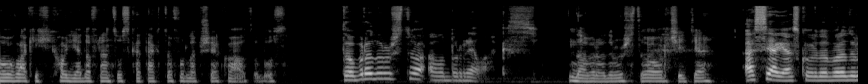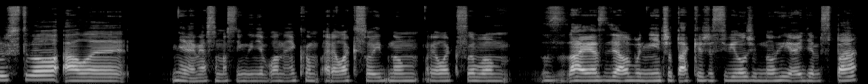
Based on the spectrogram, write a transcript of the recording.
lebo vlaky chodia do Francúzska, tak to furt lepšie ako autobus. Dobrodružstvo alebo relax? Dobrodružstvo určite. Asi aj ja skôr dobrodružstvo, ale neviem, ja som asi nikdy nebola na nejakom relaxoidnom, relaxovom zájazde alebo niečo také, že si vyložím nohy a idem spa,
